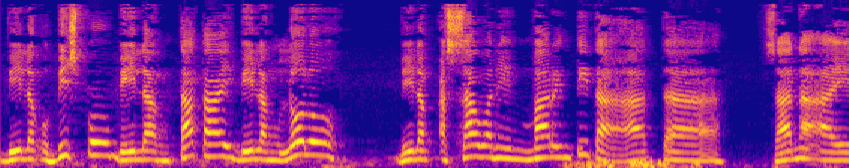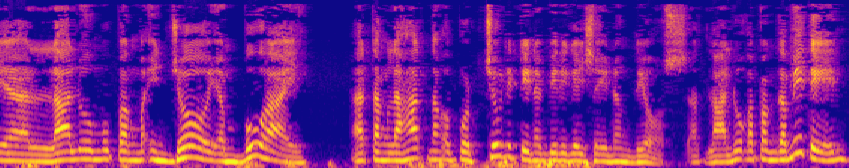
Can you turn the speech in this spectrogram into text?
bilang obispo, bilang tatay, bilang lolo, bilang asawa ni Marintita at uh, sana ay uh, lalo mo pang ma-enjoy ang buhay at ang lahat ng opportunity na binigay sa iyo ng Diyos. At lalo ka pang gamitin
